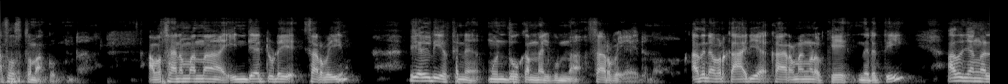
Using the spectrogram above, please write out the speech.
അസ്വസ്ഥമാക്കുന്നുണ്ട്. അവസാനം വന്ന ഇന്ത്യ ടുഡേ സർവേയും എൽ ഡി എഫിന് മുൻതൂക്കം നൽകുന്ന സർവേ ആയിരുന്നു. അതിനവർ കാര്യ കാരണങ്ങളൊക്കെ നിരത്തി അത് ഞങ്ങൾ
